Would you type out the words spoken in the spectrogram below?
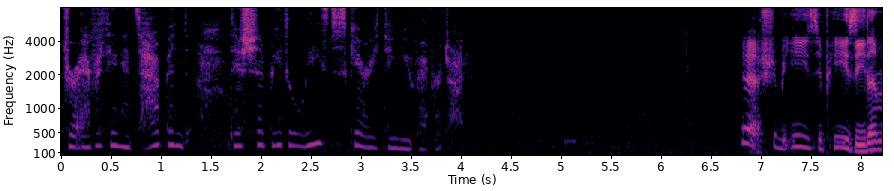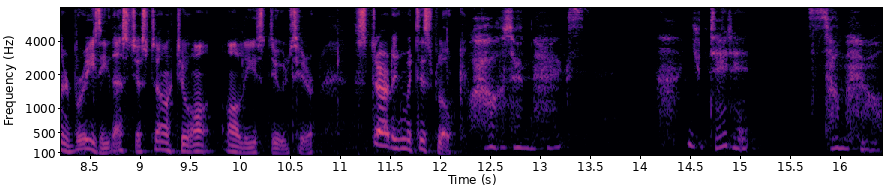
After everything that's happened, this should be the least scary thing you've ever done. Yeah, it should be easy peasy, lemon breezy. Let's just talk to all, all these dudes here. Starting with this bloke. Wowzer, Max. You did it. Somehow.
